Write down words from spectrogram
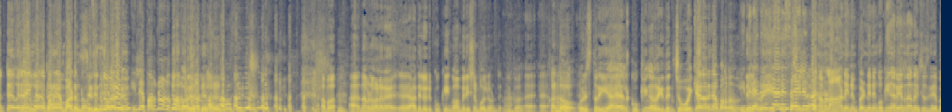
ഒറ്റ ഒരു പറയാൻ പാടുണ്ടോ? സിന്ധു പറയൂ. ഇല്ല പറഞ്ഞോളൂ. പറഞ്ഞോളൂ അപ്പൊ നമ്മൾ വളരെ അതിലൊരു കുക്കിംഗ് കോമ്പറ്റീഷൻ പോലും ഉണ്ട്. ഇപ്പൊ കണ്ടോ? ഒരു സ്ത്രീ ആയാൽ കുക്കിംഗ് അറിയാം. ഇതിന് ചോദിക്കാനാണ് ഞാൻ പറഞ്ഞത്. നമ്മൾ ആണിനും പെണ്ണിനും കുക്കിംഗ് അറിയണമെന്നാണ് വിശ്വസിക്കുന്നത്.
